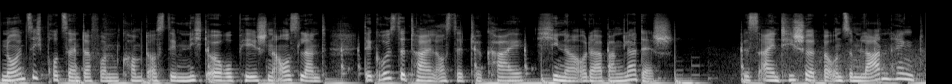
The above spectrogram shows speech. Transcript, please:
90 Prozent davon kommt aus dem nicht-europäischen Ausland, der größte Teil aus der Türkei, China oder Bangladesch. Bis ein T-Shirt bei uns im Laden hängt,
